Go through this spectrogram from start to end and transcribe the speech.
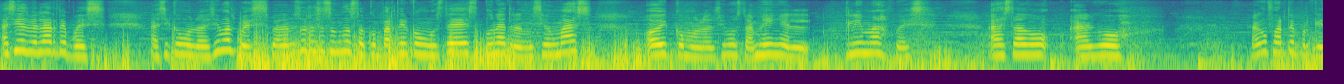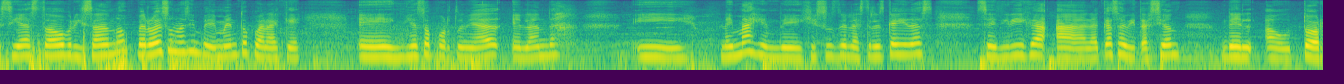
Así es, Belarte, pues así como lo decimos, pues para nosotros es un gusto compartir con ustedes una transmisión más. Hoy, como lo decimos también, el clima pues ha estado algo algo fuerte porque sí ha estado brisando, pero eso no es impedimento para que en esta oportunidad el anda y la imagen de Jesús de las Tres Caídas se dirija a la casa habitación del autor.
